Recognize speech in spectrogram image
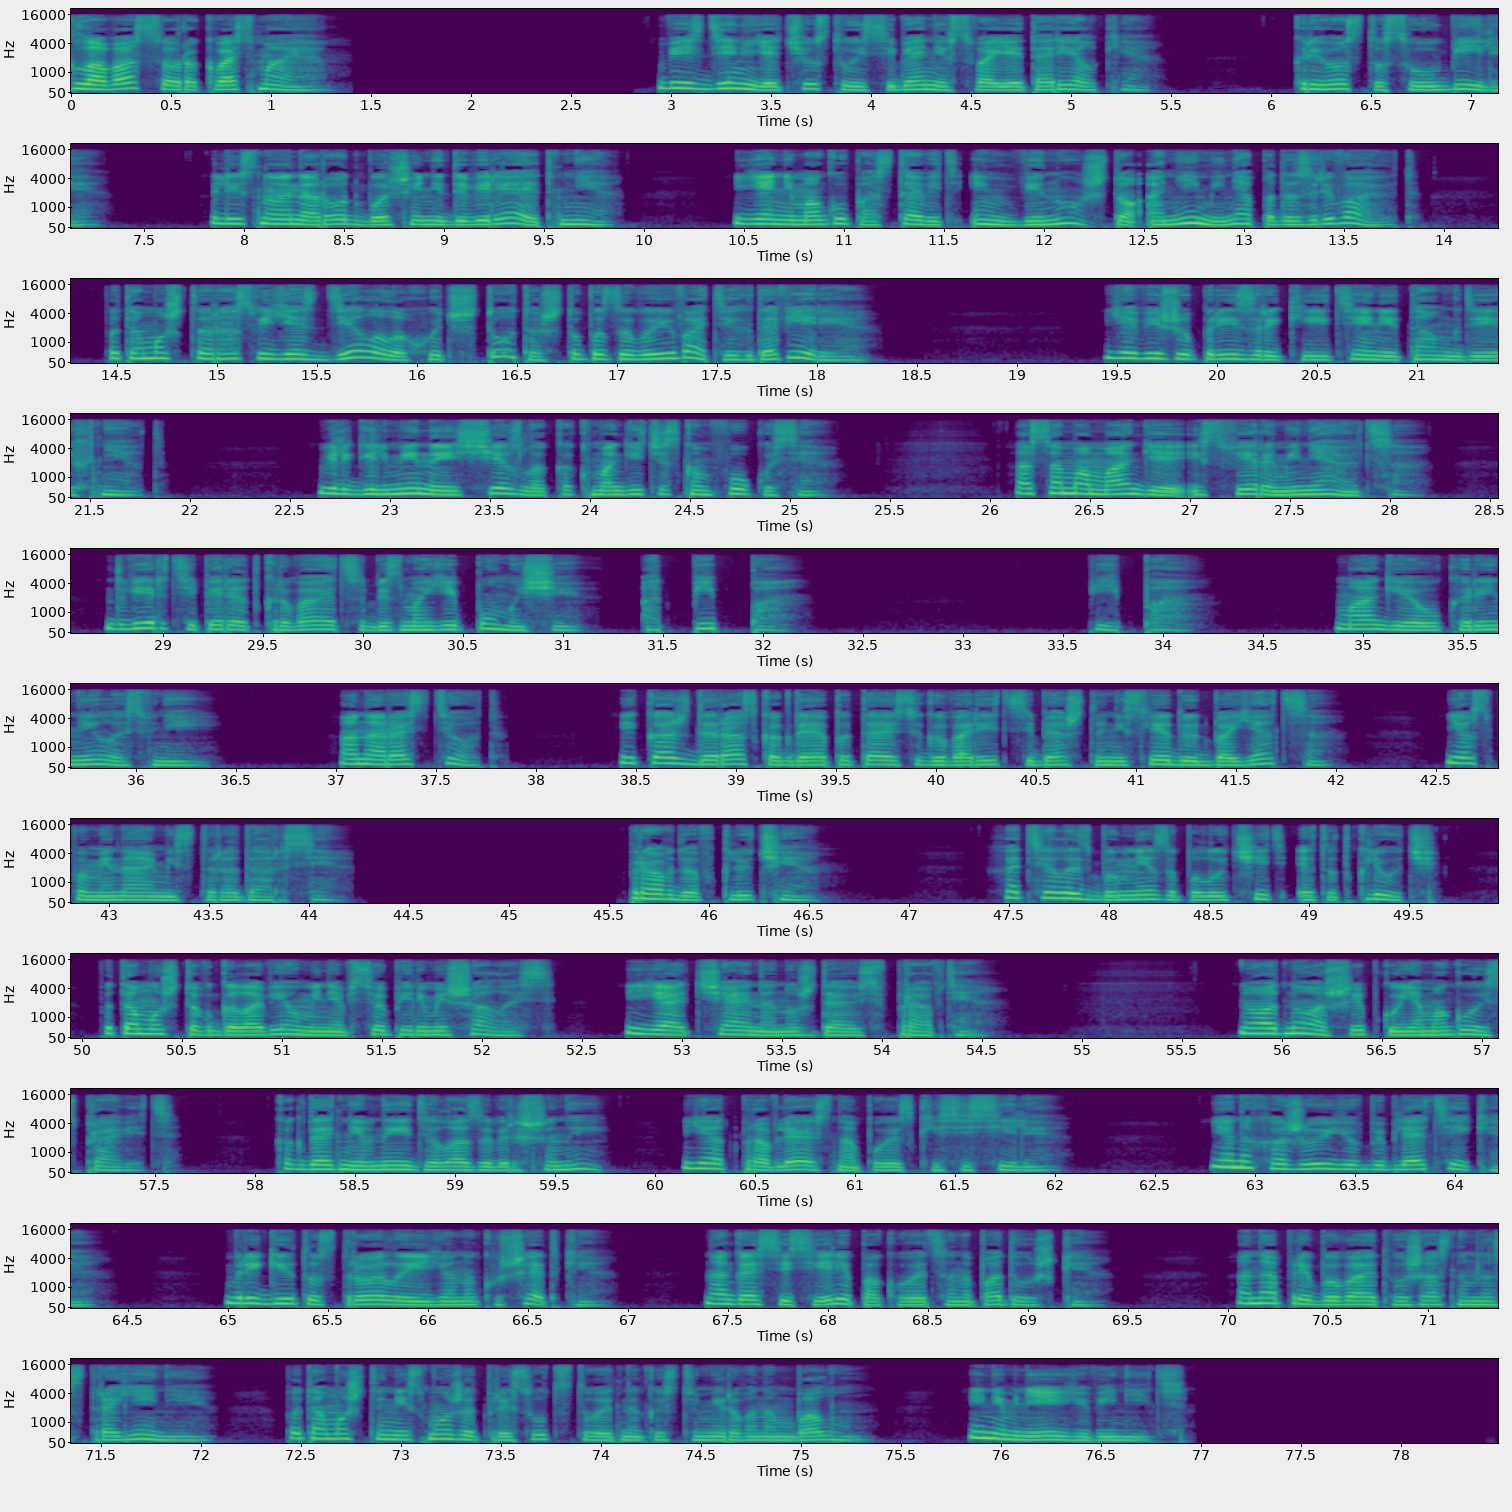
Глава 48. Весь день я чувствую себя не в своей тарелке. Криостуса убили. Лесной народ больше не доверяет мне. Я не могу поставить им вину, что они меня подозревают. Потому что разве я сделала хоть что-то, чтобы завоевать их доверие? Я вижу призраки и тени там, где их нет. Вильгельмина исчезла, как в магическом фокусе. А сама магия и сферы меняются — Дверь теперь открывается без моей помощи, а Пиппа... Пиппа. Магия укоренилась в ней. Она растет. И каждый раз, когда я пытаюсь уговорить себя, что не следует бояться, я вспоминаю мистера Дарси. Правда в ключе. Хотелось бы мне заполучить этот ключ, потому что в голове у меня все перемешалось, и я отчаянно нуждаюсь в правде. Но одну ошибку я могу исправить. Когда дневные дела завершены, я отправляюсь на поиски Сесилии. Я нахожу ее в библиотеке. Бригит устроила ее на кушетке. Нога Сесилии покоится на подушке. Она пребывает в ужасном настроении, потому что не сможет присутствовать на костюмированном балу, и не мне ее винить.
